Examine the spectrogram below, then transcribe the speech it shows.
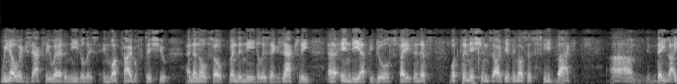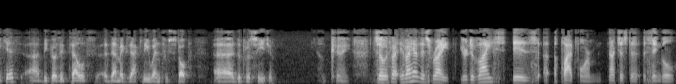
we know exactly where the needle is, in what type of tissue, and then also when the needle is exactly uh, in the epidural space. And that's what clinicians are giving us as feedback. Um, they like it uh, because it tells them exactly when to stop uh, the procedure. Okay. So if I have this right, your device is a platform, not just a single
